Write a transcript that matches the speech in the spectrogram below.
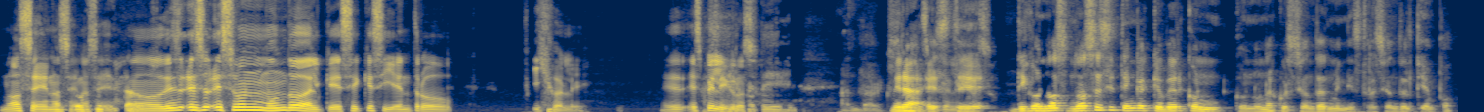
No sé, no sé, no sé. No, es, es, es, un mundo al que sé que si entro, híjole, es, es peligroso. Mira, este, digo, no, no, sé si tenga que ver con, con, una cuestión de administración del tiempo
